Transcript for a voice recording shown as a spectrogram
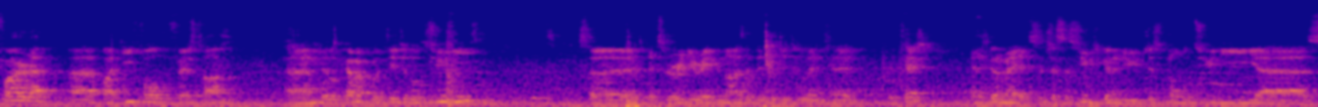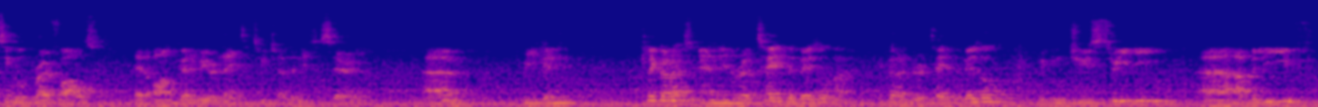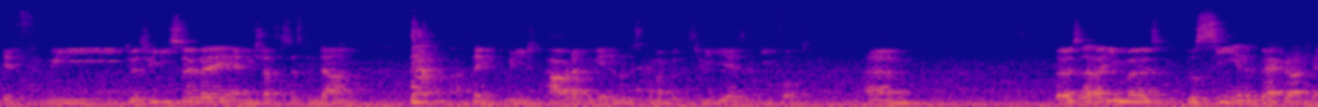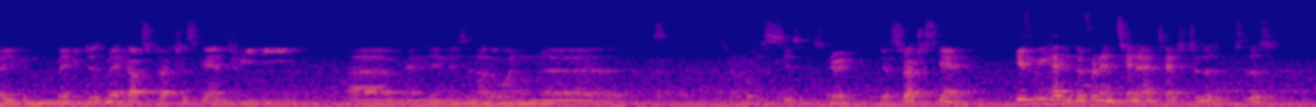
fire it up uh, by default the first time, um, it'll come up with digital 2D. So it's already recognized that there's a digital antenna attached, and it's going to make it just assumes you're going to do just normal 2D uh, single profiles that aren't going to be related to each other necessarily. Um, we can click on it and then rotate the bezel. Uh, click on it, rotate the bezel. We can choose 3D. Uh, I believe if we do a 3D survey and we shut the system down, I think when you power it up again, it'll just come up with a 3D as a default. Um, those are the only modes. You'll see in the background here, you can maybe just make out structure scan 3D, um, and then there's another one, uh, it says. Anyway, yeah, structure scan. If we had a different antenna attached to this, to this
